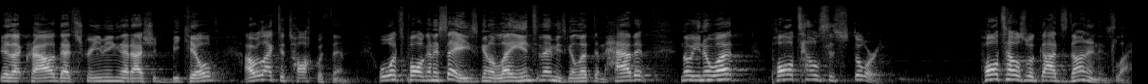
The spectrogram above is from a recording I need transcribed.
Yeah, that crowd that's screaming that I should be killed. I would like to talk with them. Well, what's Paul going to say? He's going to lay into them, he's going to let them have it. No, you know what? Paul tells his story. Paul tells what God's done in his life.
